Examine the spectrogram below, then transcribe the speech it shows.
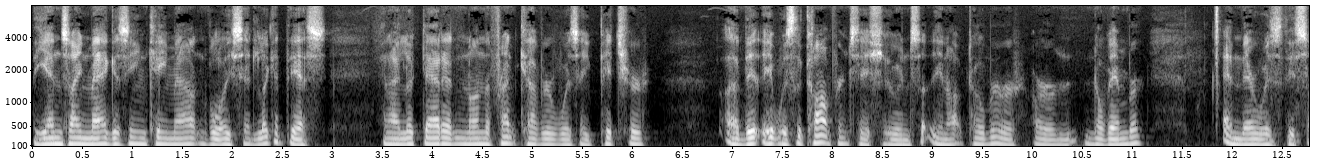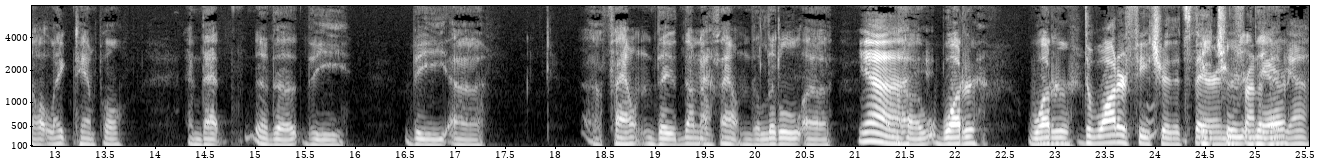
the Ensign magazine came out, and Floyd said, "Look at this," and I looked at it, and on the front cover was a picture. Uh, that it was the conference issue in in October or, or November, and there was the Salt Lake Temple, and that uh, the the the uh, uh, fountain, the not Yeah. a fountain, the little uh, Yeah. uh, water water the water feature that's there feature in front there. of it. Yeah.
